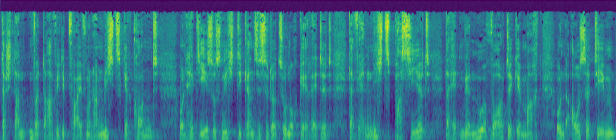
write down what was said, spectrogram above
da standen wir da wie die Pfeifen und haben nichts gekonnt. Und hätte Jesus nicht die ganze Situation noch gerettet, da wäre nichts passiert. Da hätten wir nur Worte gemacht. Und außerdem,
